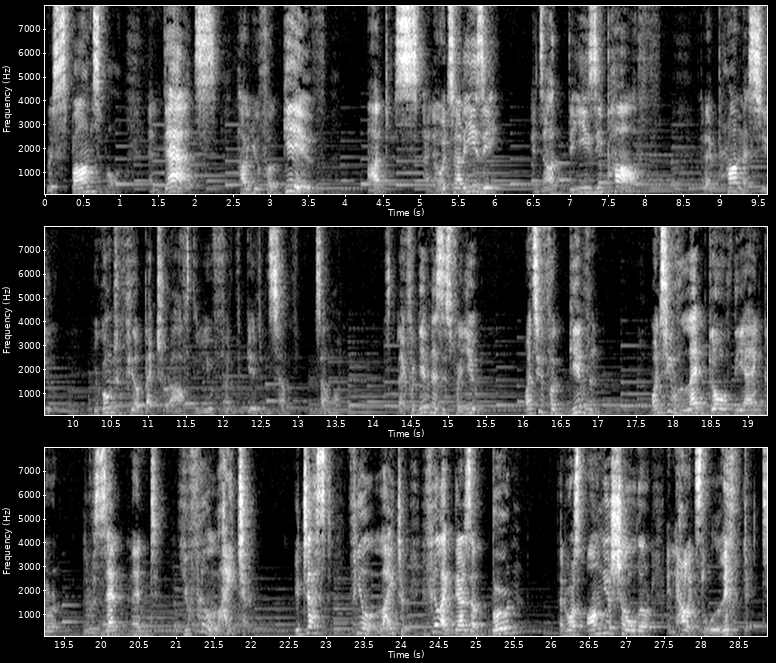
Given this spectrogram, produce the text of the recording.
responsible. And that's how you forgive others. I know it's not easy, it's not the easy path, but I promise you, you're going to feel better after you've forgiven some, someone. Like forgiveness is for you. Once you've forgiven once you've let go of the anger, the resentment, you feel lighter. You just feel lighter. You feel like there's a burden that was on your shoulder and now it's lifted.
